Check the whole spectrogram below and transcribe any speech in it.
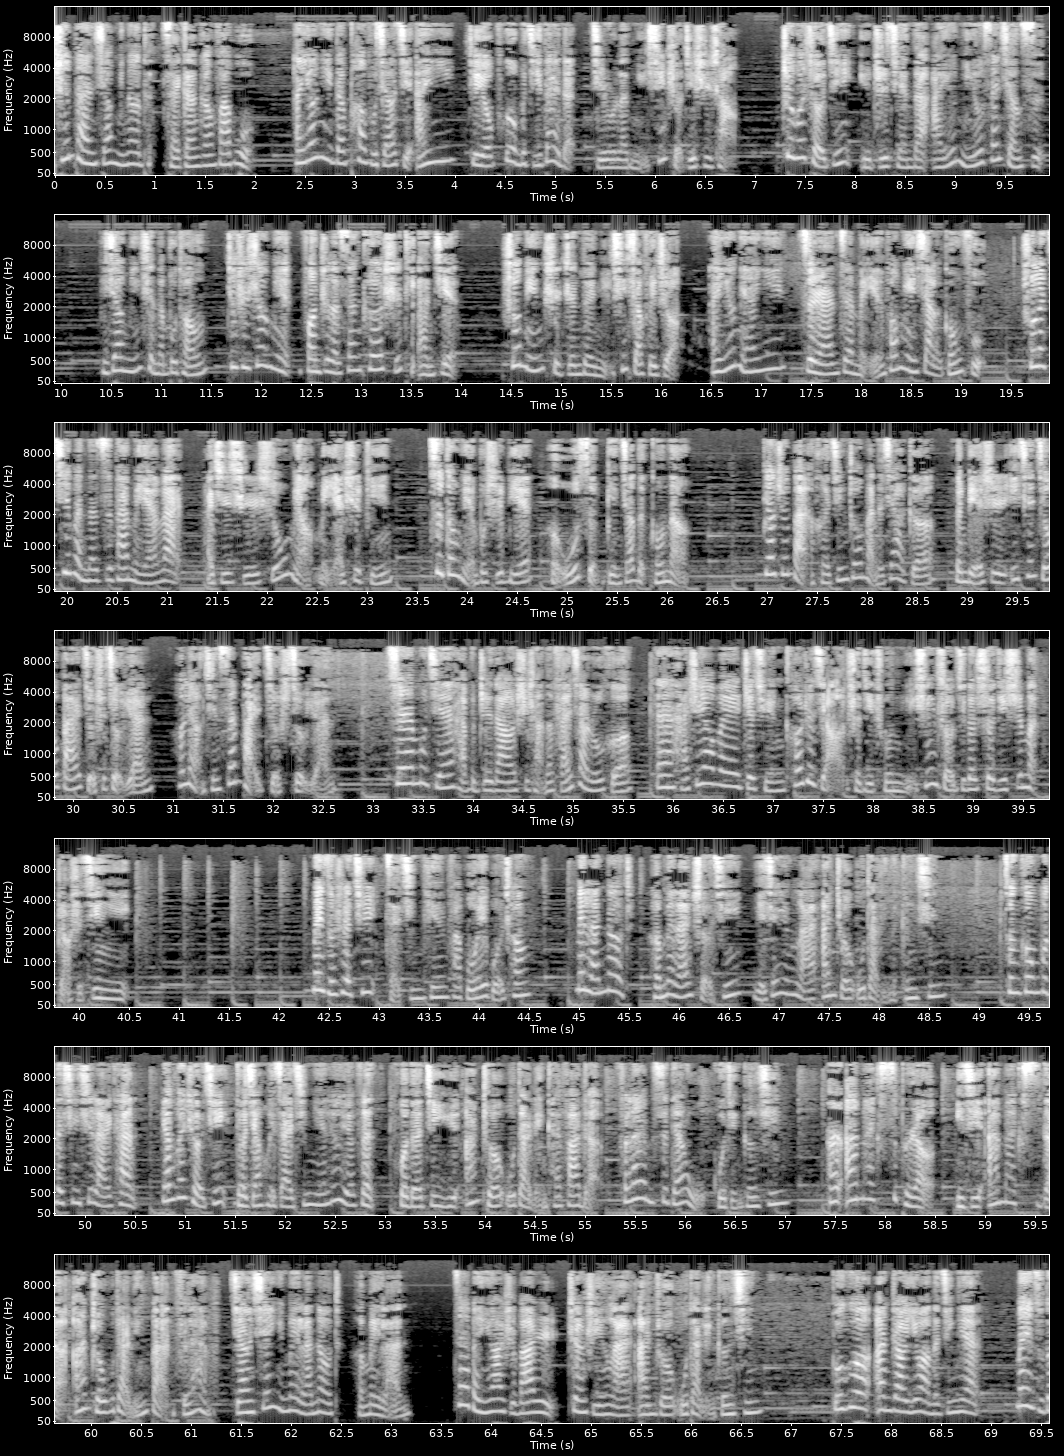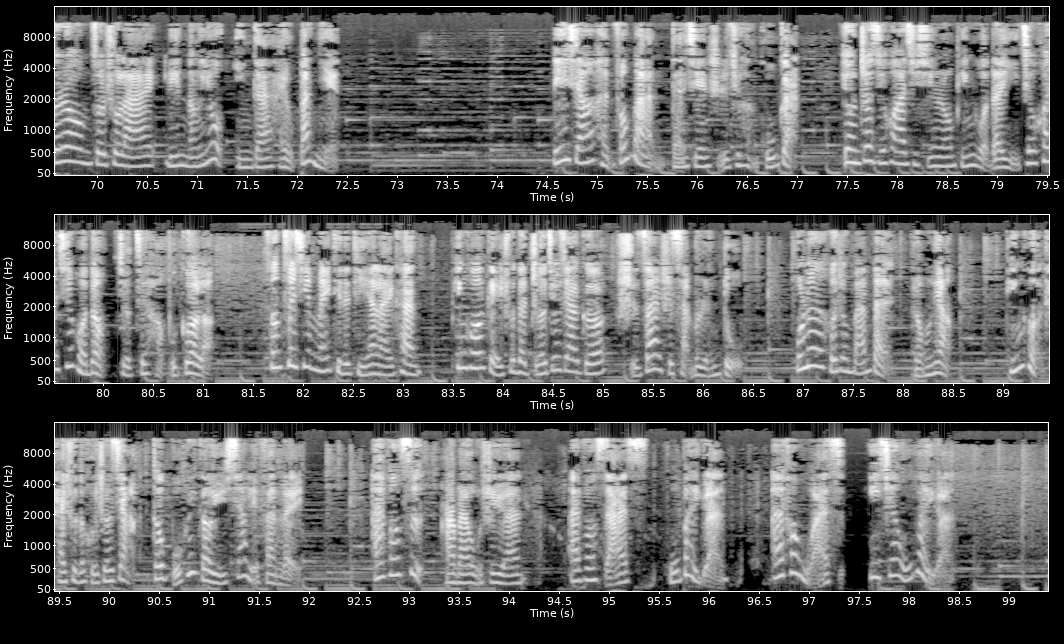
神版小米 Note 才刚刚发布，iONI 的泡芙小姐 IE 就又迫不及待地进入了女性手机市场。这款手机与之前的 iONI U3 相似，比较明显的不同就是上面放置了三颗实体按键，说明是针对女性消费者。iONI IE 自然在美颜方面下了功夫，除了基本的自拍美颜外，还支持十五秒美颜视频、自动脸部识别和无损变焦等功能。标准版和精装版的价格分别是一千九百九十九元和两千三百九十九元。虽然目前还不知道市场的反响如何，但还是要为这群抠着脚设计出女性手机的设计师们表示敬意。魅族社区在今天发布微博称，魅蓝 Note 和魅蓝手机也将迎来安卓五点零的更新。从公布的信息来看，两款手机都将会在今年六月份。获得基于安卓5.0开发的 Flame 4.5固件更新，而 MX Pro 以及 MX 的安卓5.0版 Flame 将先于魅蓝 Note 和魅蓝，在本月二十八日正式迎来安卓5.0更新。不过，按照以往的经验，魅族的 ROM 做出来离能用应该还有半年。理想很丰满，但现实却很骨感。用这句话去形容苹果的以旧换新活动，就最好不过了。从最近媒体的体验来看，苹果给出的折旧价格实在是惨不忍睹。无论何种版本、容量，苹果开出的回收价都不会高于下列范围：iPhone 四二百五十元，iPhone 四 S 五百元，iPhone 五 S 一千五百元。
